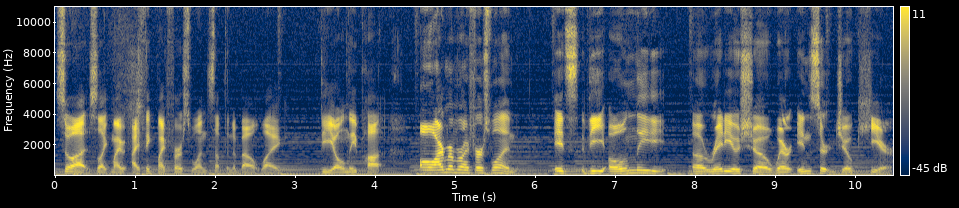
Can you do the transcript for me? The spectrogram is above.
So uh, so like my I think my first one something about like the only pot. Oh, I remember my first one. It's the only uh, radio show where insert joke here.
